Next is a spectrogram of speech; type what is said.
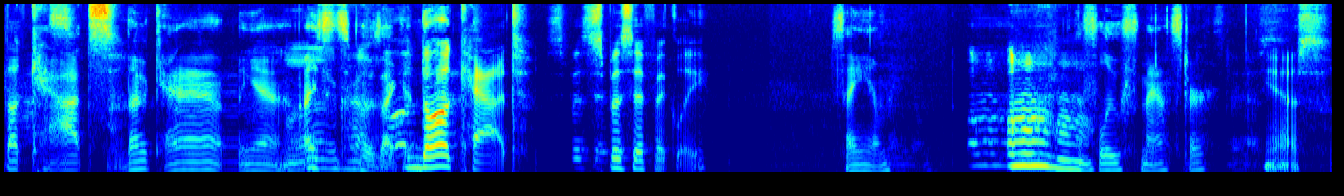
The cats. The cat. Yeah, I suppose I could. The cat specifically. Sam. Uh-huh. The floof master. Yes.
